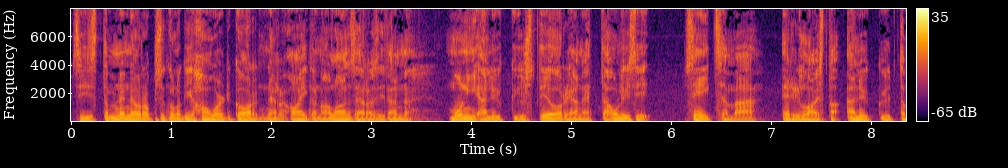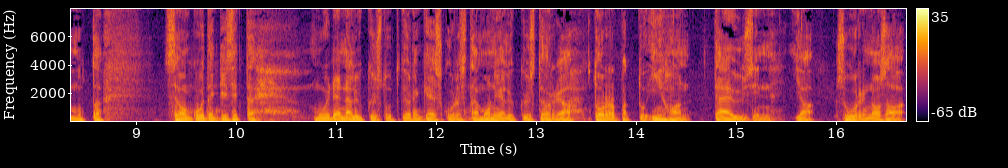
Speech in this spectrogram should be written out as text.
Siis tämmöinen neuropsykologi Howard Gardner aikana lanseerasi tämän moniälykkyysteorian, että olisi seitsemää erilaista älykkyyttä, mutta se on kuitenkin sitten muiden älykkyystutkijoiden keskuudesta tämä moniälykkyysteoria torpattu ihan täysin ja suurin osa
